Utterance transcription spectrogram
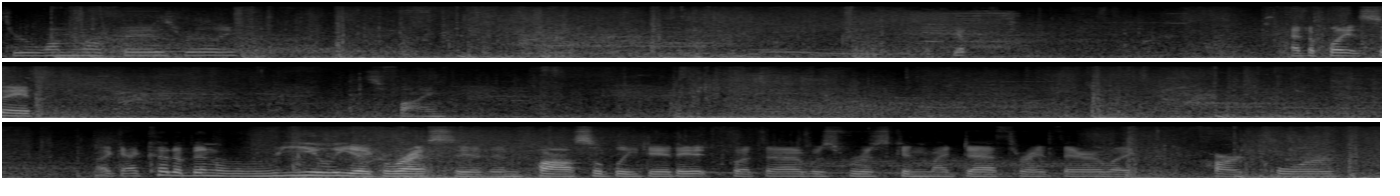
Through one more phase, really? Yep. Had to play it safe. It's fine. Like, I could have been really aggressive and possibly did it, but I was risking my death right there, like, hardcore.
